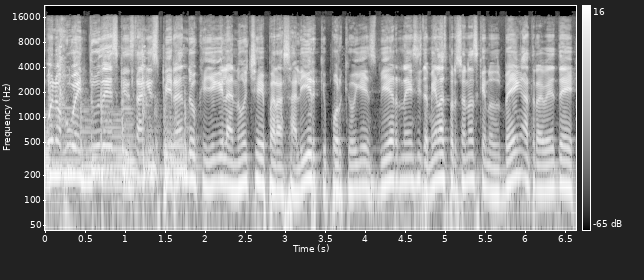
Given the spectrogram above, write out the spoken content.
Bueno, juventudes que están esperando que llegue la noche para salir, que porque hoy es viernes, y también las personas que nos ven a través de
